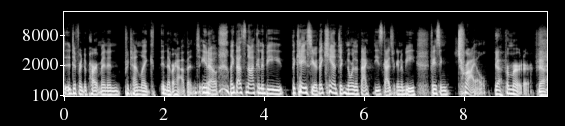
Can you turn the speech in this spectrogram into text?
a different department and pretend like it never happened. You know, like that's not going to be the case here. They can't ignore the fact that these guys are going to be facing trial Yeah. for murder. Yeah.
